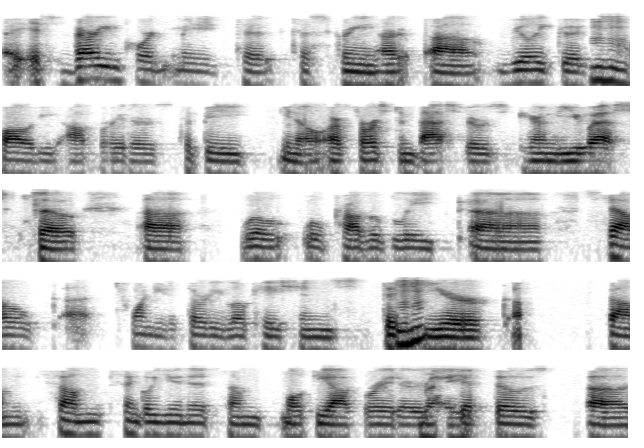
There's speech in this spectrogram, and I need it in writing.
it's very important to me to to screen our uh, really good mm-hmm. quality operators to be you know our first ambassadors here in the U.S. So uh, we'll we'll probably uh, sell uh, 20 to 30 locations this mm-hmm. year. Uh, some some single units, some multi operators. Right. Get those uh,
